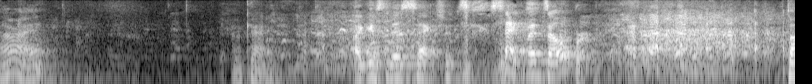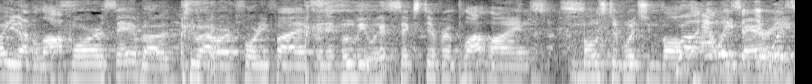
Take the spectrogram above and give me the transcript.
All right. Okay. I guess this section segment's over. Thought you'd have a lot more to say about a two-hour and forty-five minute movie with six different plot lines, most of which involved Well, it was, Berry. it was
